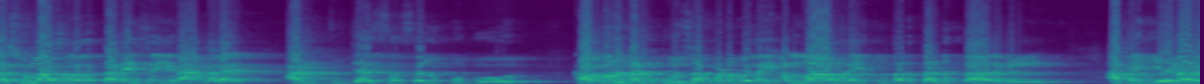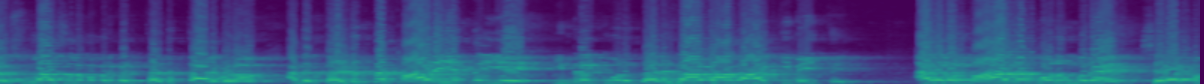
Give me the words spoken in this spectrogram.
ரசூல்லா சிலதை தடை செய்யறாங்களே அன் ஜஸ்ஸல் குபூர். கபர்கள் பூசப்படுவதை அல்லாஹ்வுடைய துதர் தடுத்தார்கள். அப்ப எதை ரசூல்லாசலம் அவர்கள் தடுத்தார்களோ அந்த தடுத்த காரியத்தையே இன்றைக்கு ஒரு தர்காவாக ஆக்கி வைத்து அதுல மாதம் ஒரு முறை சிறப்பு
